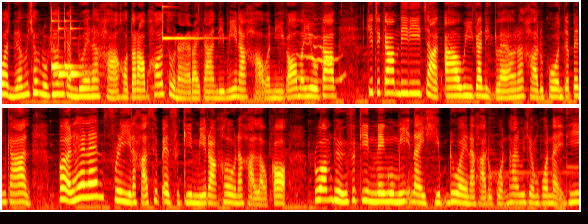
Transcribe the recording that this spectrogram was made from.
วัสดีท่านผู้ชมทุกท่านกันด้วยนะคะ ขอต้อนรับเข้าสู่ในรายการดีมี่นะคะ วันนี้ก็มาอยู่กับกิจกรรมดีๆ จาก RV กันอีกแล้วนะคะ ทุกคนจะเป็นการเปิดให้เล่นฟรีนะคะ 11 สกินมิราเคิลนะคะ แล้วก็รวมถึงสกินเมงูมิในคลิปด้วยนะคะ ทุกคนท่านผู้ชมคนไหนที่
